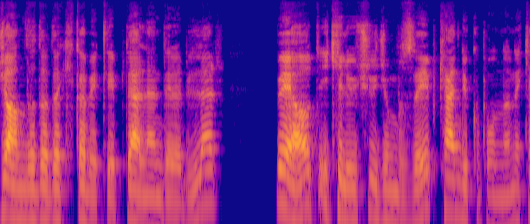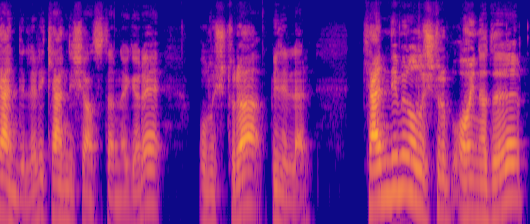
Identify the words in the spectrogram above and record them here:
canlıda dakika bekleyip değerlendirebilirler. Veyahut ikili üçlü cımbızlayıp kendi kuponlarını kendileri kendi şanslarına göre oluşturabilirler. Kendimin oluşturup oynadığı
